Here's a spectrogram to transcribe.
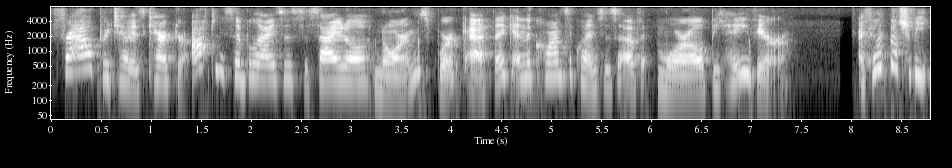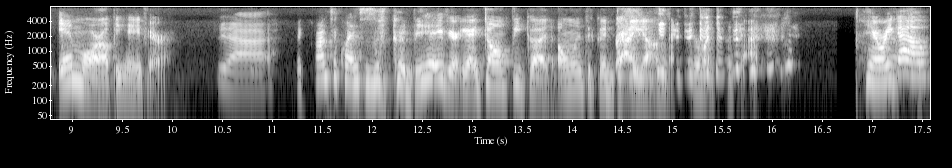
Frau Perchetta's character often symbolizes societal norms, work ethic, and the consequences of moral behavior. I feel like that should be immoral behavior. Yeah. The consequences of good behavior. Yeah, don't be good. Only the good die young. Here we go.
